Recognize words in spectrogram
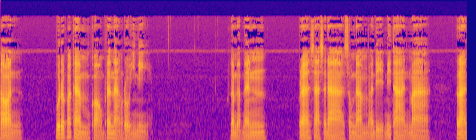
ตอนบุรพกรรมของพระนางโรฮินีลำดับนั้น พระศาสดาทรงนำอดีตนิทานมา ตรัส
